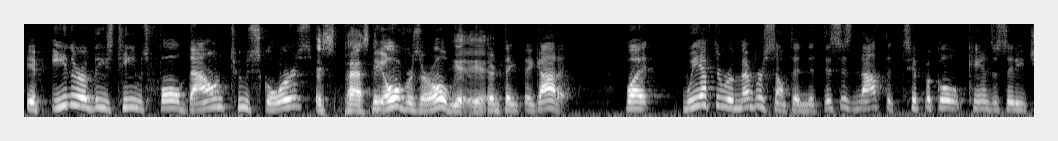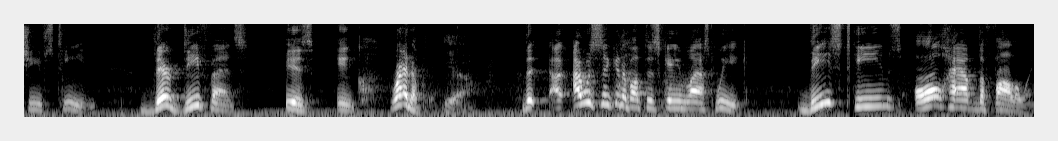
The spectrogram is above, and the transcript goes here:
if either of these teams fall down two scores, It's past the game. overs are over. Yeah, yeah. They, they got it. But we have to remember something that this is not the typical Kansas City Chiefs team. Their defense is incredible. Yeah. The, I, I was thinking about this game last week. These teams all have the following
